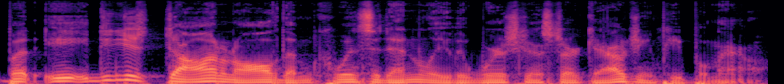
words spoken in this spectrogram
But it, it didn't just dawn on all of them coincidentally that we're just going to start gouging people now.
